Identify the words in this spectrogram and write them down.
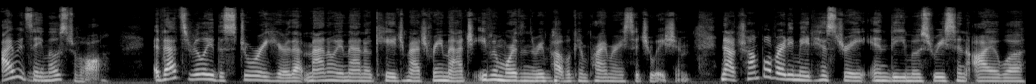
I would say most of all. That's really the story here, that mano a mano cage match rematch, even more than the mm-hmm. Republican primary situation. Now, Trump already made history in the most recent Iowa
